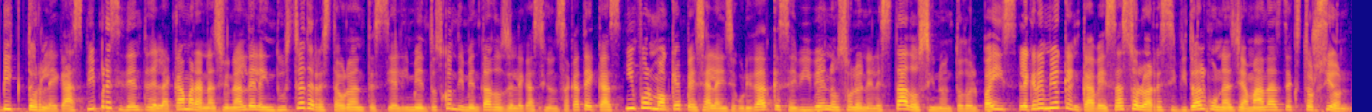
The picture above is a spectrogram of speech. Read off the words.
Víctor Legaspi, presidente de la Cámara Nacional de la Industria de Restaurantes y Alimentos Condimentados Delegación Zacatecas, informó que pese a la inseguridad que se vive no solo en el estado, sino en todo el país, el gremio que encabeza solo ha recibido algunas llamadas de extorsión.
